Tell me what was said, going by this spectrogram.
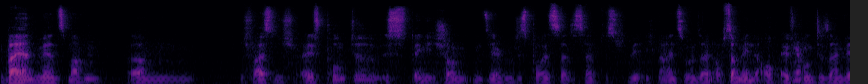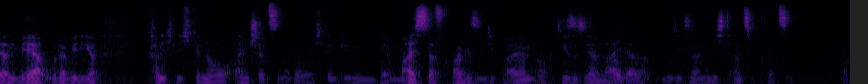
die Bayern werden es machen. Ähm, ich weiß nicht, elf Punkte ist, denke ich, schon ein sehr gutes Polster, deshalb das wird nicht mehr einzuholen sein. Ob es am Ende auch elf ja. Punkte sein werden, mehr oder weniger, kann ich nicht genau einschätzen. Aber ich denke, in der Meisterfrage sind die Bayern auch dieses Jahr leider, muss ich sagen, nicht anzukratzen. Ja.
